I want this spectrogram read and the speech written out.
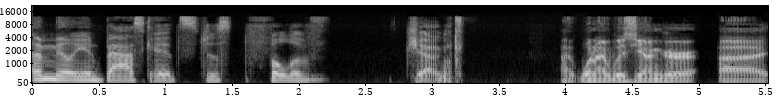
a million baskets just full of junk. I- when I was younger, uh,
